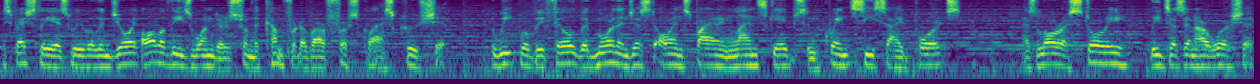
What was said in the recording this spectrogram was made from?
especially as we will enjoy all of these wonders from the comfort of our first class cruise ship. The week will be filled with more than just awe inspiring landscapes and quaint seaside ports, as Laura Story leads us in our worship,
